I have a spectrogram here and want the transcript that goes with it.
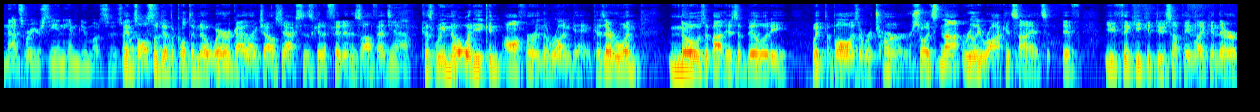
and that's where you're seeing him do most of his. Work. And work, it's also so. difficult to know where a guy like Giles Jackson is going to fit in this offense. Yeah. Because we know what he can offer in the run game, because everyone knows about his ability with the ball as a returner. So it's not really rocket science if you think he could do something like in their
